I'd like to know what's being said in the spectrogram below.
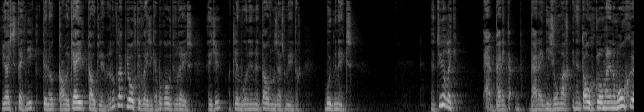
juiste techniek, kan ook, kan ook jij touw klimmen. En ook heb je hoogtevrees. Ik heb ook hoogtevrees. Weet je, ik klim gewoon in een touw van 6 meter. Boeit me niks. Natuurlijk ben ik, ben ik niet zomaar in een touw geklommen en omhoog uh,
